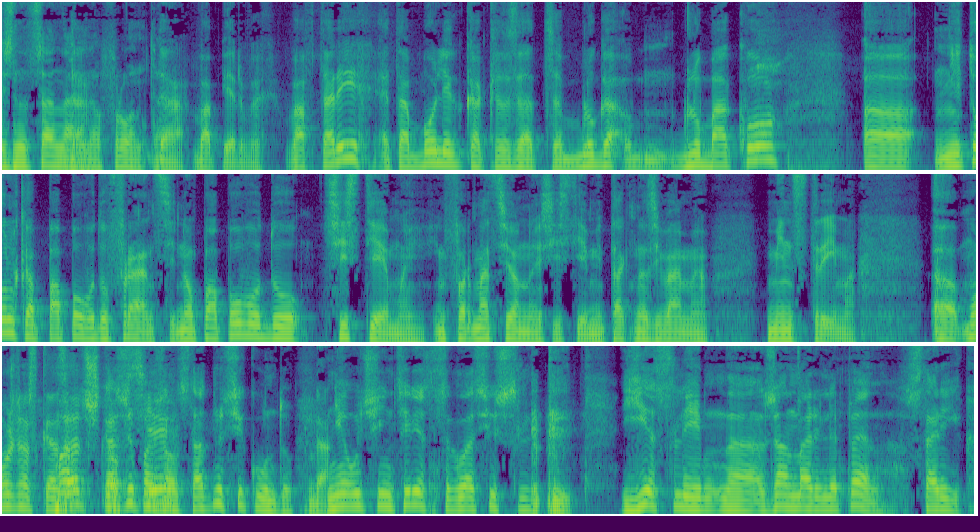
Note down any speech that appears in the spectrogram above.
из Национального Да, фронта. Да, во-первых. Во-вторых, это более, как сказать, глубоко э, не только по поводу Франции, но по поводу системы, информационной системы, так называемого мейнстрима. Э, можно сказать, Марк, что скажи, все... пожалуйста, одну секунду. Да. Мне очень интересно, согласишься ли ты, если э, Жан-Мари Ле Пен, старик,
